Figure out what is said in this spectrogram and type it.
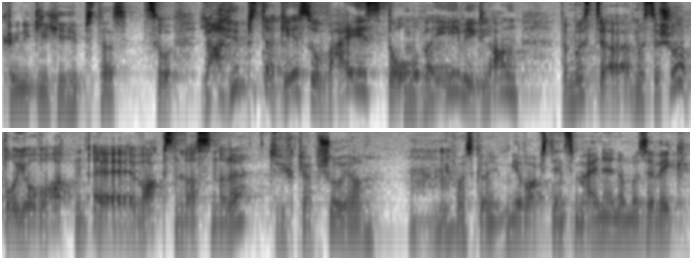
Königliche Hipsters. So, ja, Hipster, geh, so weiß, da mhm. oben ewig lang. Da musst du, musst du schon ein paar Jahre warten, äh, wachsen lassen, oder? Ich glaube schon, ja. Mhm. Ich weiß gar nicht. Mir wächst ins meine, dann muss er weg.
